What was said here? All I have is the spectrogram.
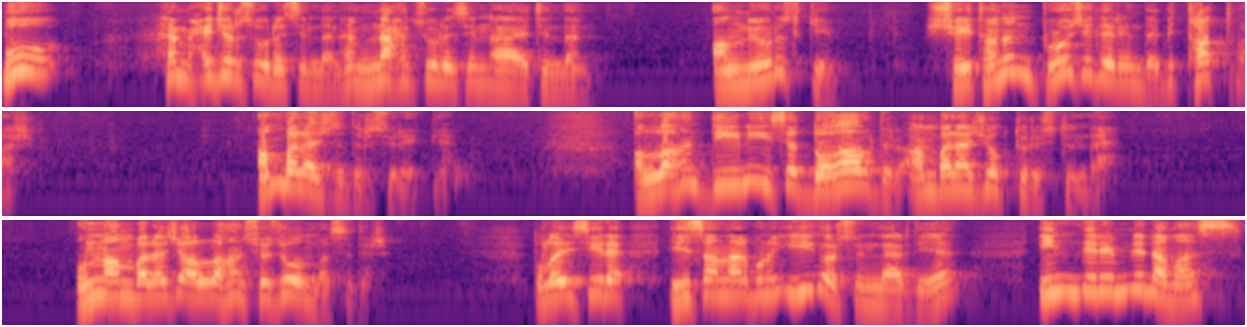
Bu hem Hicr suresinden hem Nahl suresinin ayetinden anlıyoruz ki şeytanın projelerinde bir tat var. Ambalajlıdır sürekli. Allah'ın dini ise doğaldır. Ambalaj yoktur üstünde. Onun ambalajı Allah'ın sözü olmasıdır. Dolayısıyla insanlar bunu iyi görsünler diye indirimli namaz,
